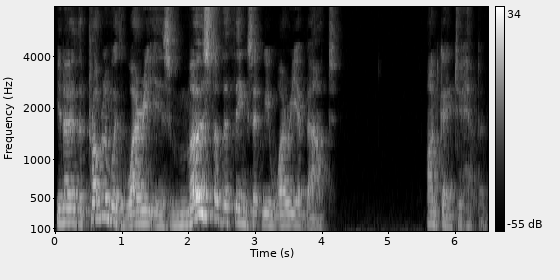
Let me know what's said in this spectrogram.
You know, the problem with worry is most of the things that we worry about aren't going to happen.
